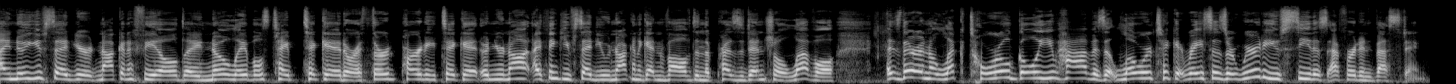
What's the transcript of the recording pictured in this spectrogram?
I know you've said you're not going to field a no labels type ticket or a third party ticket, and you're not, I think you've said you're not going to get involved in the presidential level. Is there an electoral goal you have? Is it lower ticket races, or where do you see this effort investing?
